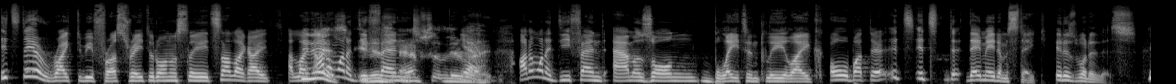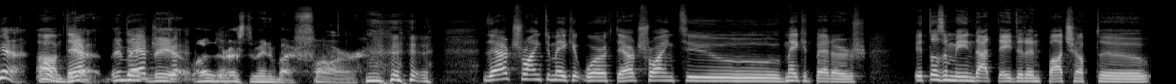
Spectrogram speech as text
it's their right to be frustrated. Honestly, it's not like I like It I don't want to It is defend. absolutely yeah, right. I don't want to defend Amazon blatantly. Like, oh, but they're, it's it's they made a mistake. It is what it is. Yeah. Oh, Um, they're- yeah. They, they're made, they tr- underestimated by far. They're trying to make it work. They're trying to make it better. It doesn't mean that they didn't botch up the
